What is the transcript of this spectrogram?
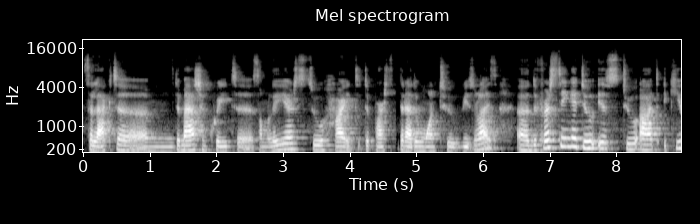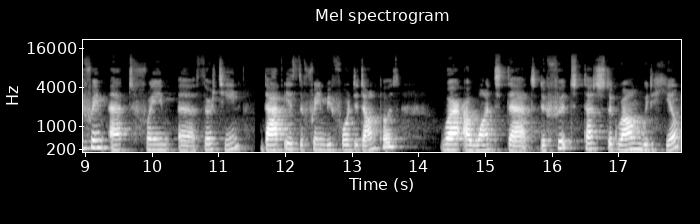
select um, the mesh and create uh, some layers to hide the parts that I don't want to visualize. Uh, the first thing I do is to add a keyframe at frame uh, 13. That is the frame before the down pose where I want that the foot touch the ground with the heel.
